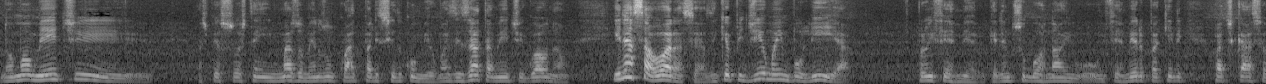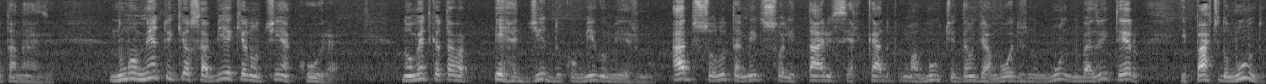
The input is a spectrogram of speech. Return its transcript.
Normalmente as pessoas têm mais ou menos um quadro parecido com o meu, mas exatamente igual não. E nessa hora, César, em que eu pedi uma embolia para o enfermeiro, querendo subornar o enfermeiro para que ele praticasse eutanásia, no momento em que eu sabia que eu não tinha cura, no momento que eu estava perdido comigo mesmo, absolutamente solitário e cercado por uma multidão de amores no mundo, no Brasil inteiro e parte do mundo,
